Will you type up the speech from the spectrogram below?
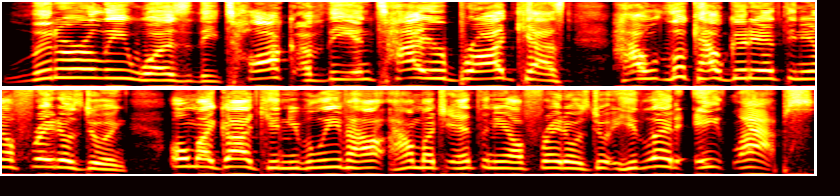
Literally was the talk of the entire broadcast. How look how good Anthony Alfredo's doing. Oh my God, can you believe how, how much Anthony Alfredo is doing? He led eight laps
